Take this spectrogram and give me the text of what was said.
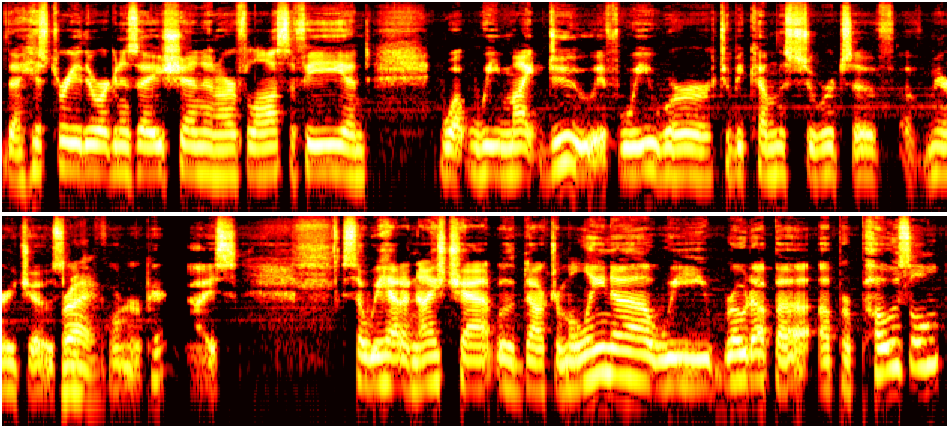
the history of the organization and our philosophy, and what we might do if we were to become the stewards of, of Mary Jo's Right. Corner of Paradise. So we had a nice chat with Dr. Molina. We wrote up a, a proposal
